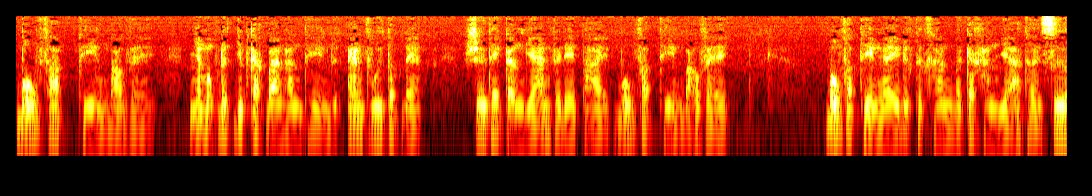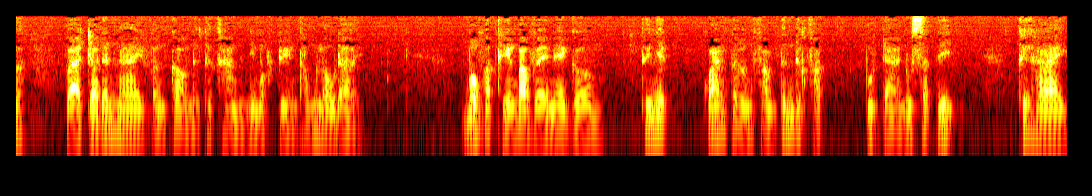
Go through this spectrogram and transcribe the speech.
Bốn pháp thiền bảo vệ nhằm mục đích giúp các bạn hành thiền được an vui tốt đẹp. Sư Thế Cần giảng về đề tài bốn pháp thiền bảo vệ. Bốn pháp thiền này được thực hành bởi các hành giả thời xưa và cho đến nay vẫn còn được thực hành như một truyền thống lâu đời. Bốn pháp thiền bảo vệ này gồm Thứ nhất, quán tưởng phẩm tính Đức Phật, Buddha Nusati. Thứ hai,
